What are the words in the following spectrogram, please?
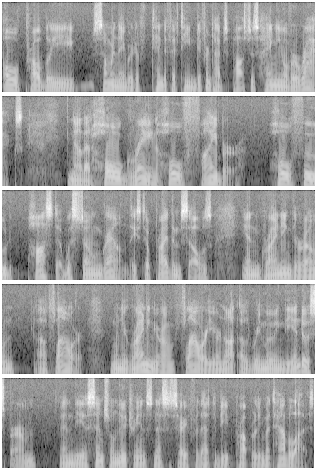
oh, probably somewhere in the neighborhood of 10 to 15 different types of pastas hanging over racks. Now, that whole grain, whole fiber, whole food pasta was stone ground. They still pride themselves in grinding their own uh, flour. When you're grinding your own flour, you're not uh, removing the endosperm and the essential nutrients necessary for that to be properly metabolized.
